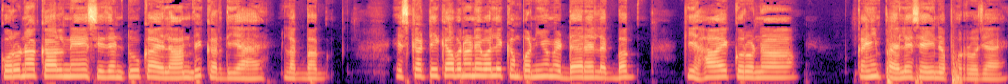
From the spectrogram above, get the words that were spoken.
कोरोना काल ने सीज़न टू का ऐलान भी कर दिया है, लगभग। इसका टीका बनाने वाली कंपनियों में डर है, लगभग, कि हाय, कोरोना कहीं पहले से ही न फुर्र हो जाए।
